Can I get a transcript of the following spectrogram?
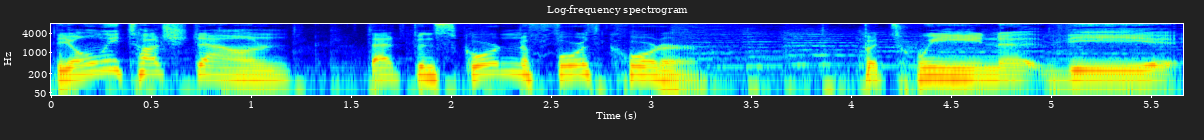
The only touchdown that's been scored in the fourth quarter between the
